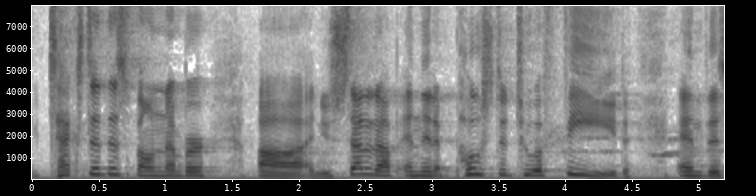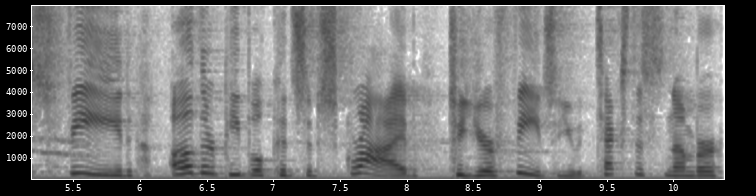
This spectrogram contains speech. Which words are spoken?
You texted this phone number uh, and you set it up, and then it posted to a feed. And this feed, other people could subscribe to your feed. So you would text this number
